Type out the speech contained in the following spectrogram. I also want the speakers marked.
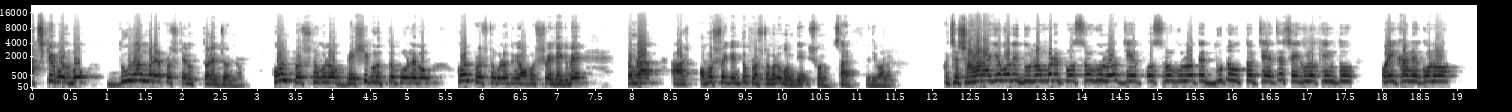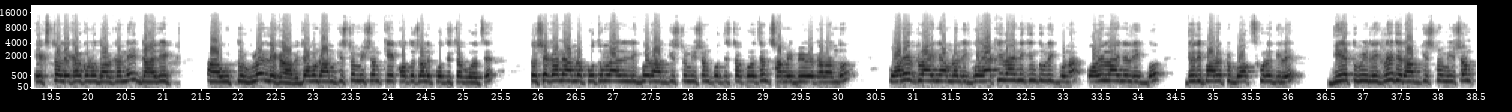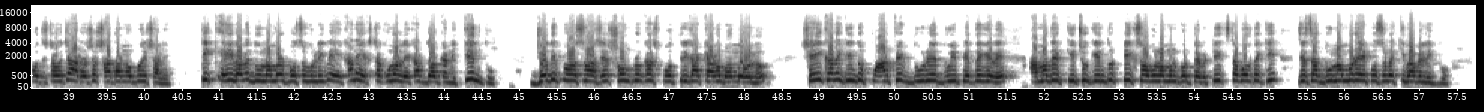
Speaker 1: আজকে বলব দু নম্বরের প্রশ্নের উত্তরের জন্য। কোন প্রশ্নগুলো বেশি গুরুত্বপূর্ণ এবং কোন প্রশ্নগুলো তুমি অবশ্যই দেখবে? তোমরা অবশ্যই কিন্তু প্রশ্নগুলো মন দিয়ে শোনো। স্যার, যদি বলেন।
Speaker 2: আচ্ছা সবার আগে বলি দু নম্বরের প্রশ্নগুলো, যে প্রশ্নগুলোতে দুটো উত্তর চেয়েছে, সেগুলো কিন্তু ওইখানে কোনো এক্সট্রা লেখার কোনো দরকার নেই। ডাইরেক্ট উত্তরগুলো লেখা হবে। যেমন রামকৃষ্ণ মিশন কে কত সালে প্রতিষ্ঠা করেছে? তো সেখানে আমরা প্রথম লাইনে লিখব, রামকৃষ্ণ মিশন প্রতিষ্ঠা করেছেন স্বামী বিবেকানন্দ। পরের লাইনে আমরা লিখব, একই লাইনে কিন্তু লিখব না, পরের লাইনে লিখব। যদি পারো একটু বক্স করে দিলে, দিয়ে তুমি লিখলে যে রামকৃষ্ণ মিশন প্রতিষ্ঠা হয়েছে আঠারোশো সাতানব্বই সালে। ঠিক এইভাবে দু নম্বর প্রশ্নগুলো লিখবে, এখানে এক্সট্রা কোনো লেখার দরকার নেই। কিন্তু যদি প্রশ্ন আসে, সোমপ্রকাশ পত্রিকা কেন বন্ধ হলো, সেইখানে কিন্তু পারফেক্ট দূরে দুই পেতে গেলে আমাদের কিছু কিন্তু টিক্স অবলম্বন করতে হবে। টিক্সটা বলতে কি? যে স্যার, দু নম্বরে এই প্রশ্নটা কীভাবে লিখব?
